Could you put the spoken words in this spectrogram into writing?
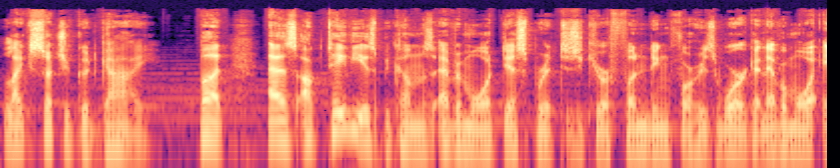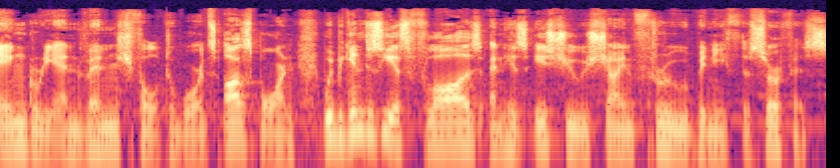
like such a good guy. But as Octavius becomes ever more desperate to secure funding for his work and ever more angry and vengeful towards Osborn, we begin to see his flaws and his issues shine through beneath the surface.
